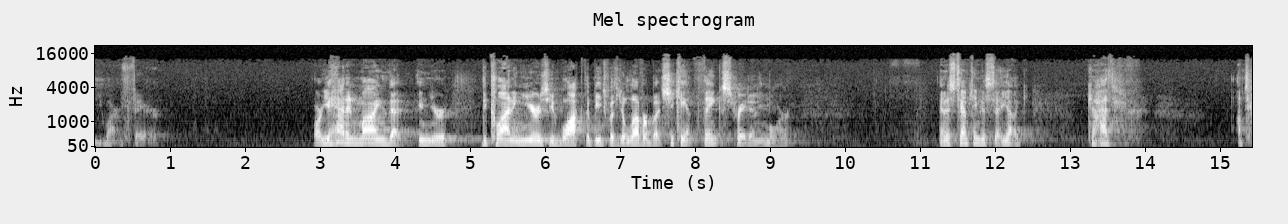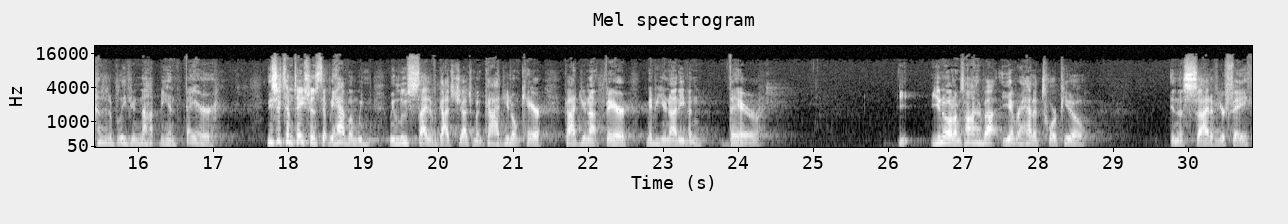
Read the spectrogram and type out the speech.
You aren't fair. Or you had in mind that in your declining years you'd walk the beach with your lover, but she can't think straight anymore. And it's tempting to say, yeah, God, I'm tempted to believe you're not being fair. These are temptations that we have when we, we lose sight of God's judgment. God, you don't care. God, you're not fair. Maybe you're not even there. You, you know what I'm talking about? You ever had a torpedo in the side of your faith?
